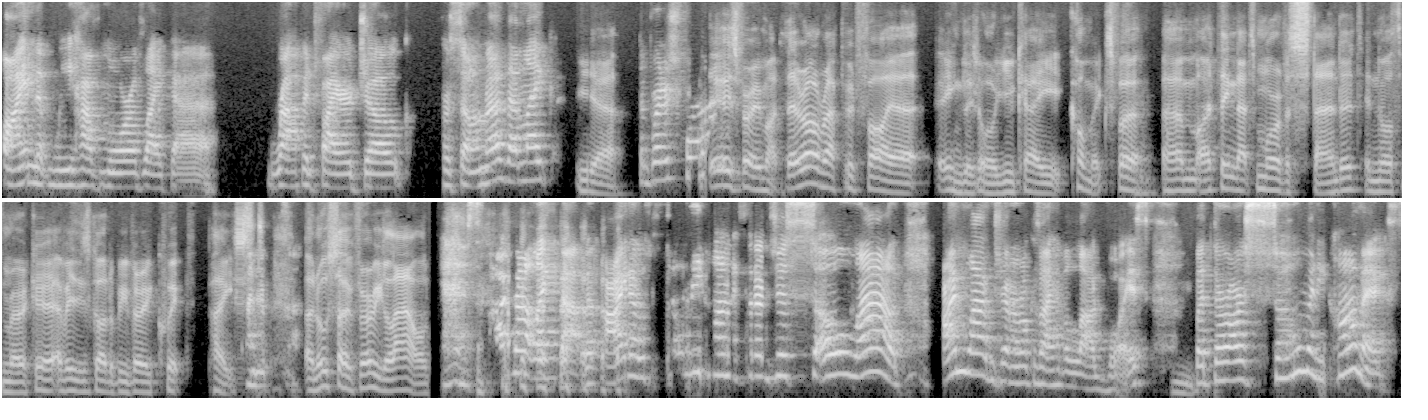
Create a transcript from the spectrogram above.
find that we have more of like a rapid fire joke persona than like yeah the British format? It is very much. There are rapid fire English or UK comics, but um, I think that's more of a standard in North America. Everything's got to be very quick paced 100%. and also very loud. Yes, I'm not like that, but I know so many comics that are just so loud. I'm loud in general because I have a loud voice, mm. but there are so many comics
